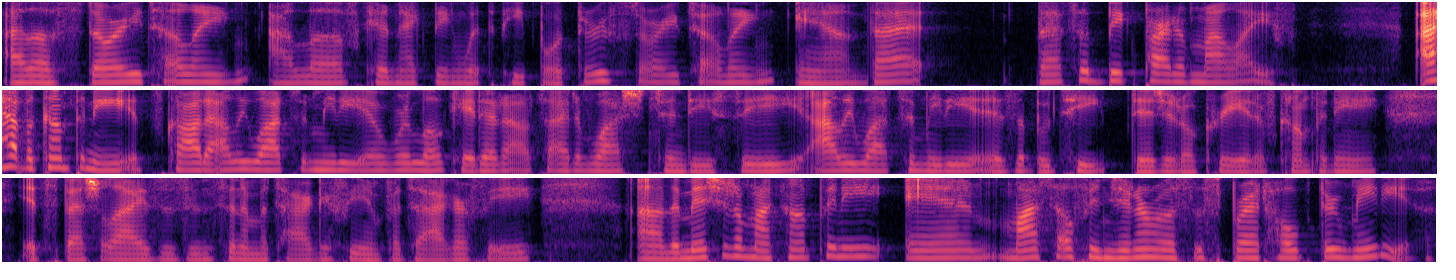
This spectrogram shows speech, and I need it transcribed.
I love storytelling. I love connecting with people through storytelling, and that that's a big part of my life. I have a company. It's called Ali Watson Media. We're located outside of Washington, D.C. Ali Watson Media is a boutique digital creative company. It specializes in cinematography and photography. Uh, the mission of my company and myself in general is to spread hope through media.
